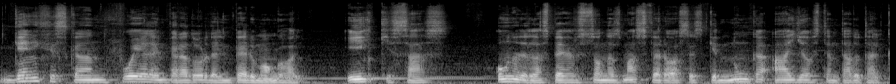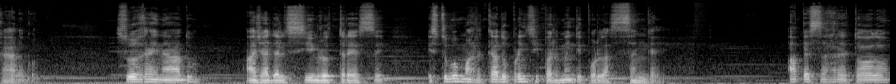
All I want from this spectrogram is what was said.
Genghis Khan fue el emperador del imperio mongol y quizás una de las personas más feroces que nunca haya ostentado tal cargo. Su reinado, allá del siglo XIII, estuvo marcado principalmente por la sangre. A pesar de todo,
